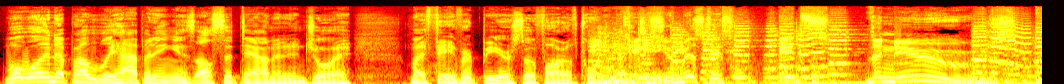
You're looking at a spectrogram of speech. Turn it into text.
What will end up probably happening is I'll sit down and enjoy my favorite beer so far of 2019. In case you missed it, it's the news.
